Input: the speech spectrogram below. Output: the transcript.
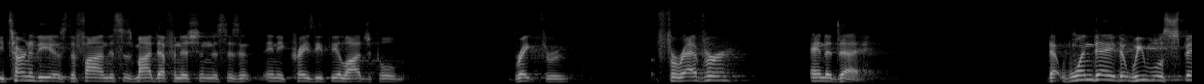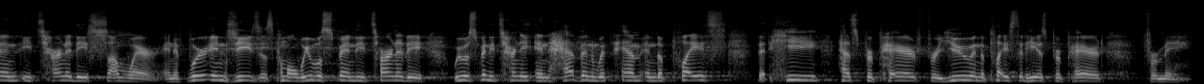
Eternity is defined, this is my definition, this isn't any crazy theological breakthrough. Forever and a day that one day that we will spend eternity somewhere. And if we're in jesus come on we will spend eternity we will spend eternity in heaven with him in the place that he has prepared for you in the place that he has prepared for me.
